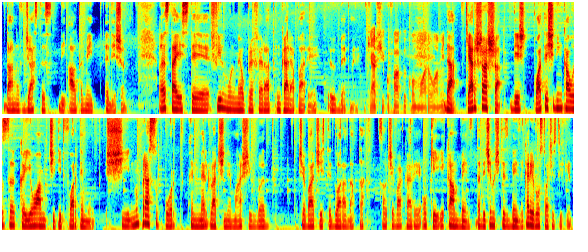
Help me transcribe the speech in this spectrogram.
Dawn of Justice, The Ultimate Edition. Ăsta este filmul meu preferat în care apare uh, Batman. Chiar și cu faptul că omoară oameni. Da, chiar și așa. Deci poate și din cauza că eu am citit foarte mult și nu prea suport când merg la cinema și văd ceva ce este doar adaptat sau ceva care, ok, e cam benzi, dar de ce nu citesc benzi? Care e rostul acestui film?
